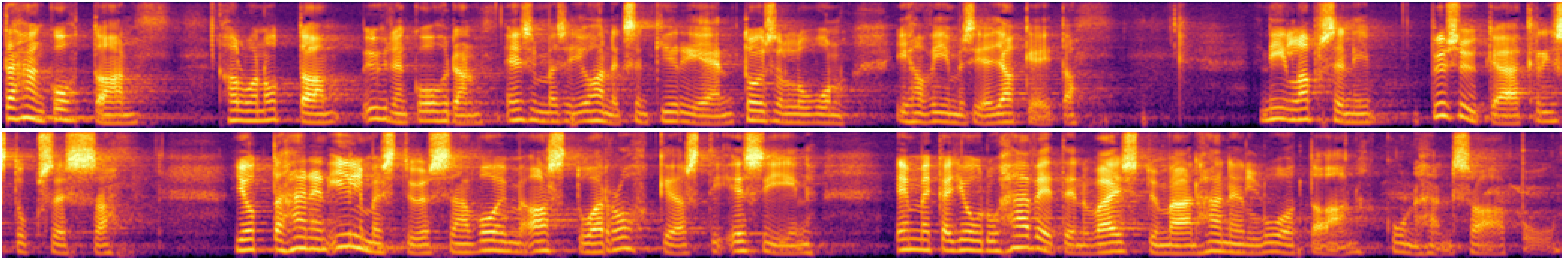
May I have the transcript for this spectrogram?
tähän kohtaan haluan ottaa yhden kohdan, ensimmäisen Johanneksen kirjeen, toisen luvun ihan viimeisiä jakeita – niin lapseni, pysykää Kristuksessa, jotta hänen ilmestyessään voimme astua rohkeasti esiin, emmekä joudu häveten väistymään hänen luotaan, kun hän saapuu.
